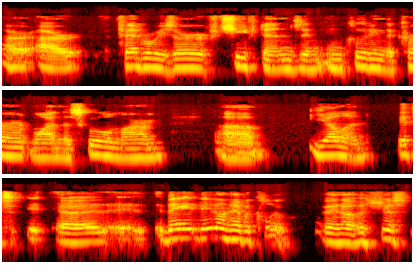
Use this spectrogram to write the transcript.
our, our, Federal Reserve chieftains, in, including the current one, the school marm, um, Yellen, it's it, uh, they they don't have a clue. You know, it's just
